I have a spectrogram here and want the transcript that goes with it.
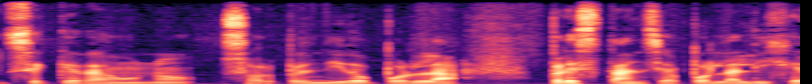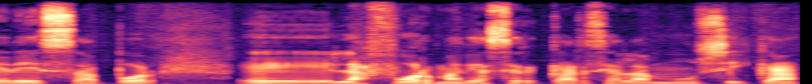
se queda uno sorprendido por la prestancia, por la ligereza, por eh, la forma de acercarse a la música.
